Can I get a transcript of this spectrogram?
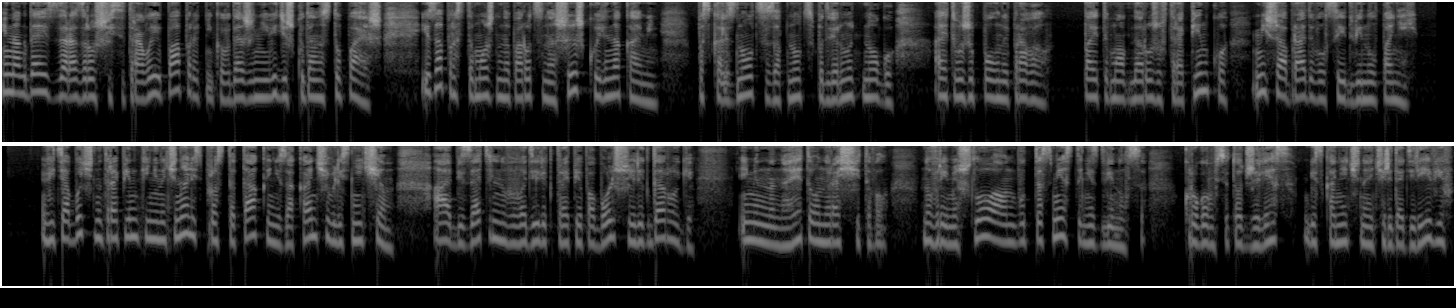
Иногда из-за разросшейся травы и папоротников даже не видишь, куда наступаешь, и запросто можно напороться на шишку или на камень, поскользнуться, запнуться, подвернуть ногу, а это уже полный провал. Поэтому, обнаружив тропинку, Миша обрадовался и двинул по ней. Ведь обычно тропинки не начинались просто так и не заканчивались ничем, а обязательно выводили к тропе побольше или к дороге. Именно на это он и рассчитывал. Но время шло, а он будто с места не сдвинулся. Кругом все тот же лес, бесконечная череда деревьев,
